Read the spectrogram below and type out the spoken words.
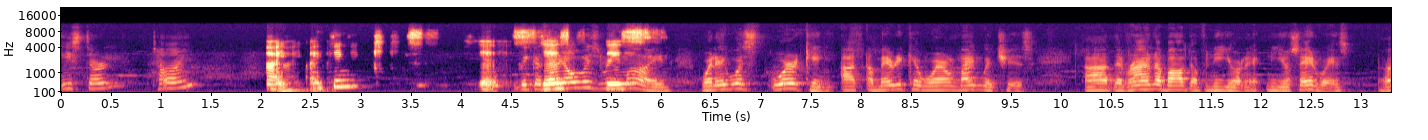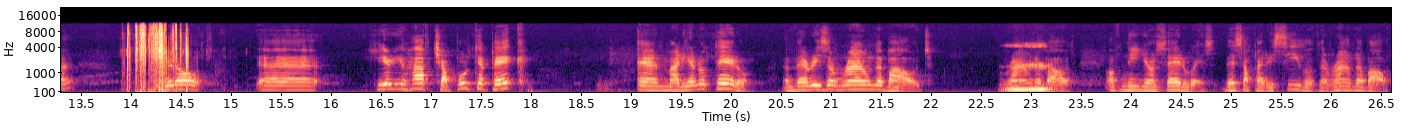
Eastern time? I I think yes, Because I always this remind when I was working at American World Languages, uh, the roundabout of Niño- Niños Héroes, huh? you know, uh, here you have Chapultepec and Mariano Otero, and there is a roundabout, roundabout of Niños Héroes, Desaparecidos, the roundabout.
